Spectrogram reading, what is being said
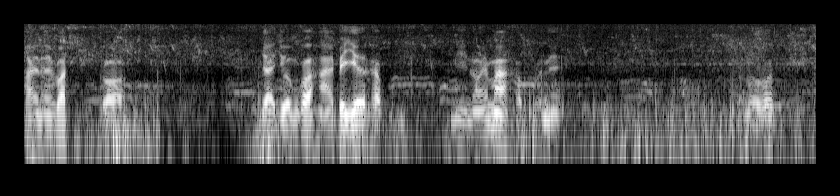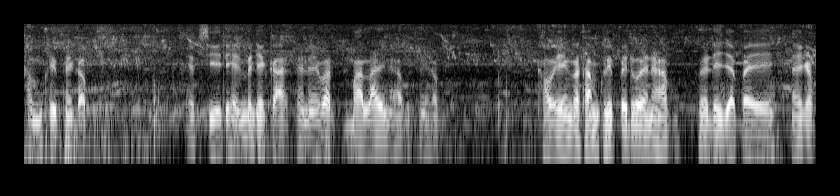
ภายในวัดก็ญาติโยมก็หายไปเยอะครับ มีน้อยมากครับวันนี้ เราก็ทำคลิปให้กับ FC ที่เห็นบรรยากาศภายในวัดบ้านไร่นะครับนี่ครับ เขาเองก็ทำคลิปไปด้วยนะครับ เพื่อที่จะไปให้กับ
